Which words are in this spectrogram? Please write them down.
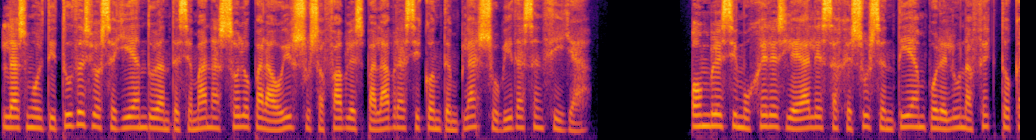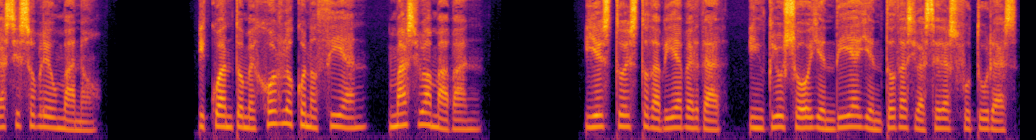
Las multitudes lo seguían durante semanas solo para oír sus afables palabras y contemplar su vida sencilla. Hombres y mujeres leales a Jesús sentían por él un afecto casi sobrehumano. Y cuanto mejor lo conocían, más lo amaban. Y esto es todavía verdad, incluso hoy en día y en todas las eras futuras,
